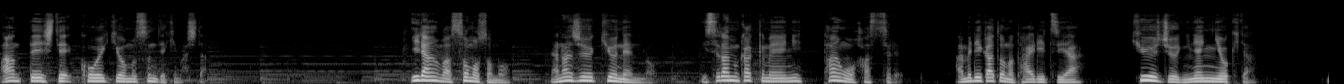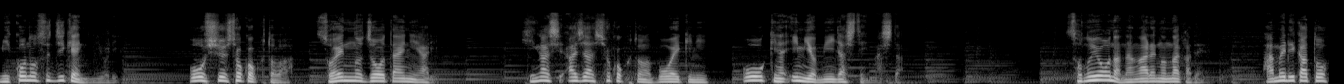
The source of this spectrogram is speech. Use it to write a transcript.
安定して交易を結んできました。イランはそもそも79年のイスラム革命に端を発するアメリカとの対立や92年に起きたミコノス事件により欧州諸国とは疎遠の状態にあり東アジア諸国との貿易に大きな意味を見出していました。そのような流れの中でアメリカと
